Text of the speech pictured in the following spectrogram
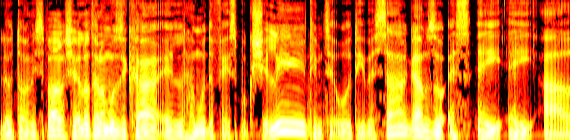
לאותו המספר. שאלות על המוזיקה אל עמוד הפייסבוק שלי, תמצאו אותי בסער גמזו S-A-A-R.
